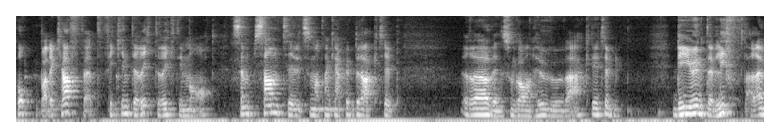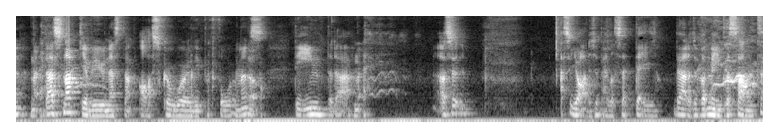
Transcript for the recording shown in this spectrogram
Hoppade kaffet. Fick inte riktigt, riktig mat. Sen, samtidigt som att han kanske drack typ rödvin som gav en huvudvärk. Det är typ Det är ju inte liftaren. Nej. Där snackar vi ju nästan Oscar-worthy performance. Ja. Det är inte där. Nej. Alltså Alltså jag hade typ hellre sett dig. Det hade typ varit mer intressant.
